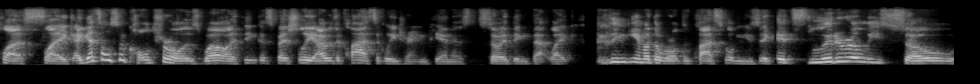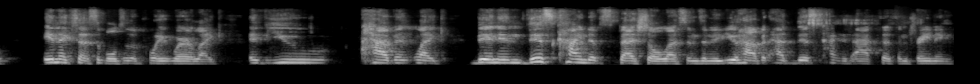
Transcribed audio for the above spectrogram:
plus like I guess also cultural as well. I think especially I was a classically trained pianist, so I think that like thinking about the world of classical music, it's literally so inaccessible to the point where like if you haven't like been in this kind of special lessons and if you haven't had this kind of access and training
